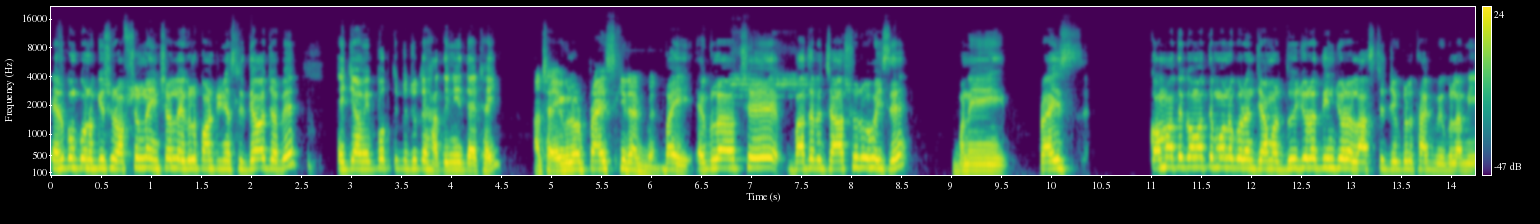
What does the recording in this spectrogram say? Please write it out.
এরকম কোনো কিছুর অপশন নাই। ইনশাল্লাহ এগুলো কন্টিনিউসলি দেওয়া যাবে। এই যে আমি প্রত্যেকটা জুতো হাতে নিয়ে দেখাই। আচ্ছা এগুলোর প্রাইস কি রাখবেন? ভাই এগুলো হচ্ছে বাজারে যা শুরু হয়েছে মানে প্রাইস কমাতে কমাতে মনে করেন যে আমার দুই জোড়া তিন জোড়া লাস্টে যেগুলো থাকবে এগুলো আমি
